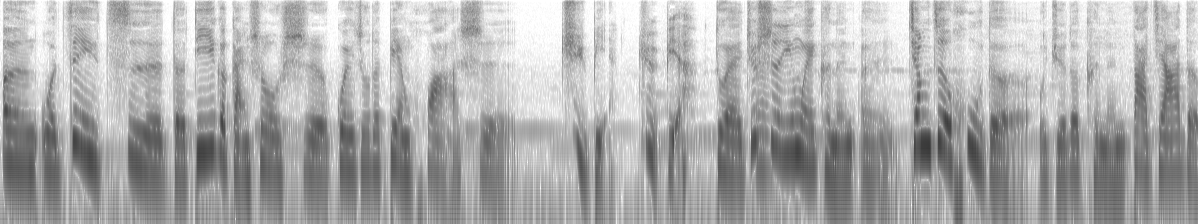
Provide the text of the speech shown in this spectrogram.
嗯，我这一次的第一个感受是贵州的变化是巨变。巨变，对，就是因为可能，呃，江浙沪的，我觉得可能大家的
